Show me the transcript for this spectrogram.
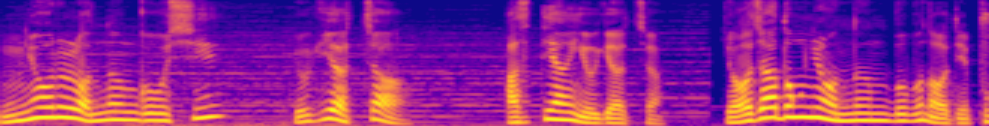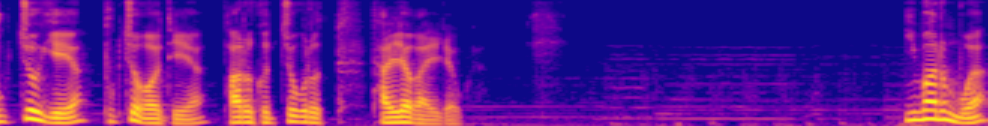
동료를 얻는 곳이 여기였죠? 바스티앙이 여기였죠? 여자 동료 얻는 부분 어디에? 북쪽이에요? 북쪽 어디에요? 바로 그쪽으로 달려가려고요 이 말은 뭐야?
